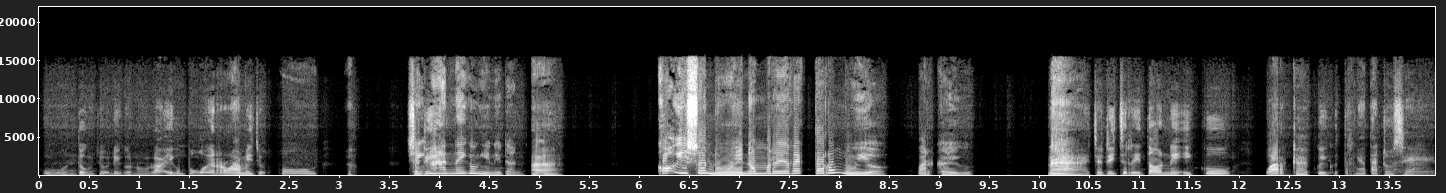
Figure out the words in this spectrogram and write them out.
Uh, untung cuk di gunung. Lah iku pokoknya rame cuk. Oh. loh, Sing Jadi- aneh iku ngene dan. Heeh. Kok iso duwe nomor rektormu ya warga iku? Nah, jadi ceritane iku wargaku iku ternyata dosen.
